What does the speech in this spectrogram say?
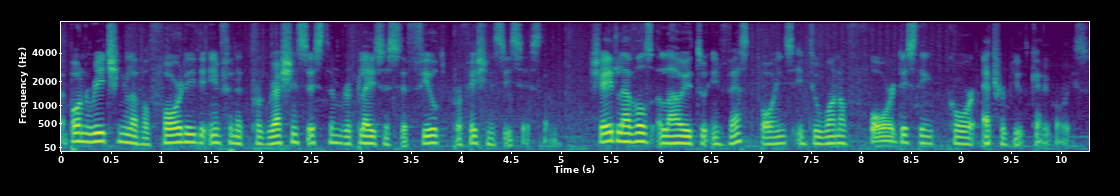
Upon reaching level 40, the infinite progression system replaces the field proficiency system. Shade levels allow you to invest points into one of four distinct core attribute categories.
